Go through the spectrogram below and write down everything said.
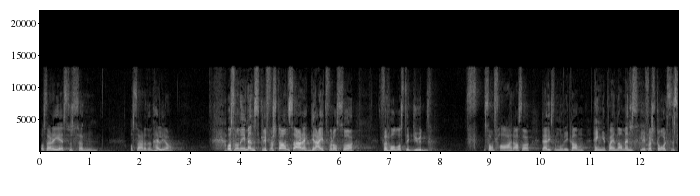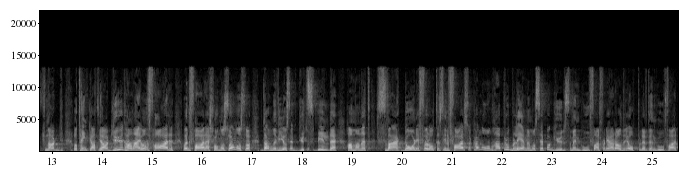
og så er det Jesus Sønnen, og så er det Den hellige ånd. Og sånn I menneskelig forstand så er det greit for oss å forholde oss til Gud som far. Altså, det er liksom noe vi kan henge på en eller annen menneskelig forståelsesknagg. Og tenke at ja, Gud han er jo en far, og en far er sånn og sånn. Og så danner vi oss et gudsbilde. Har man et svært dårlig forhold til sin far, så kan noen ha problemer med å se på Gud som en god far, for de har aldri opplevd en god far.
